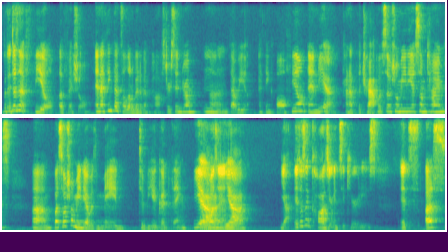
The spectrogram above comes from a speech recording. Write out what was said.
But it doesn't feel official. And I think that's a little bit of imposter syndrome um, that we, I think, all feel. And Mm-hmm. Yeah. kind of the trap of social media sometimes. Um, but social media was made to be a good thing. Yeah. It wasn't- Yeah. yeah, it doesn't cause your insecurities. It's us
